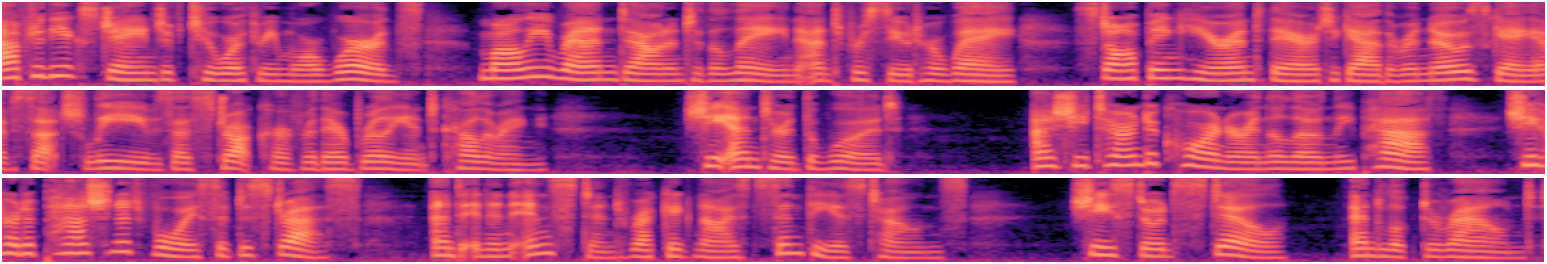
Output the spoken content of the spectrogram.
After the exchange of two or three more words, Molly ran down into the lane and pursued her way, stopping here and there to gather a nosegay of such leaves as struck her for their brilliant colouring. She entered the wood. As she turned a corner in the lonely path, she heard a passionate voice of distress, and in an instant recognized Cynthia's tones. She stood still, and looked around.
